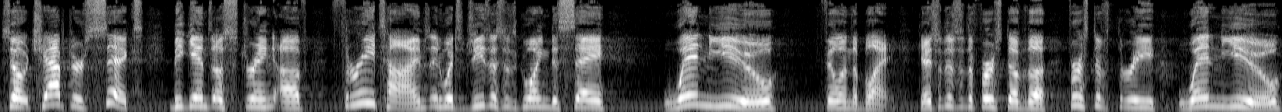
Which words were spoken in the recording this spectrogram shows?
so chapter 6 begins a string of three times in which Jesus is going to say, when you fill in the blank. Okay, so this is the first of the first of three when you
